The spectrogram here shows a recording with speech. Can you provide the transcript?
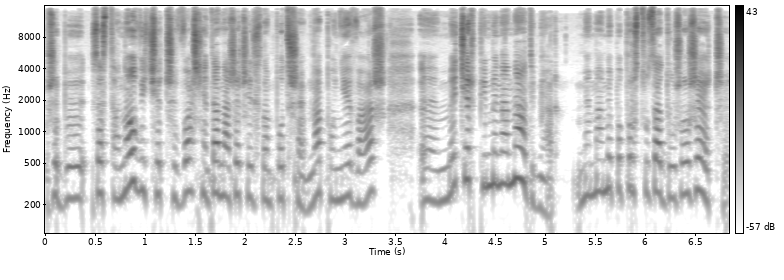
żeby zastanowić się, czy właśnie dana rzecz jest nam potrzebna, ponieważ y, my cierpimy na nadmiar. My mamy po prostu za dużo rzeczy.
